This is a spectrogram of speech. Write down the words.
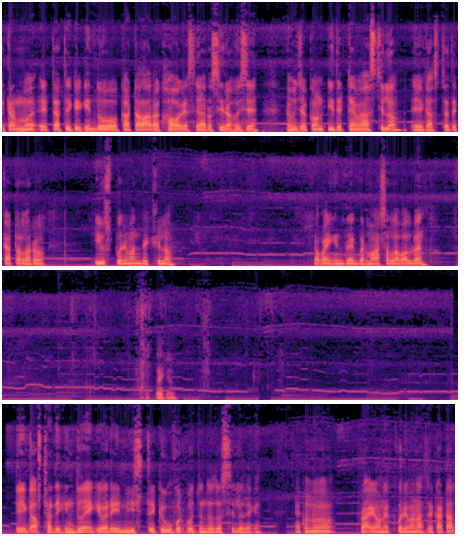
এটার ম- এটা থেকে কিন্তু কাঁঠাল আরও খাওয়া গেছে আরও সিরা হয়েছে। আমি যখন ঈদের টাইমে আসছিলাম এই গাছটাতে কাঁঠাল আরও হিউজ পরিমাণ দেখছিলাম। সবাই কিন্তু একবার মাশাল্লাহ বলবেন। দেখেন। এই গাছটাতে কিন্তু একেবারে নিচ থেকে উপর পর্যন্ত ধরছিল দেখেন। এখনও প্রায় অনেক পরিমাণ আছে কাঁঠাল।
